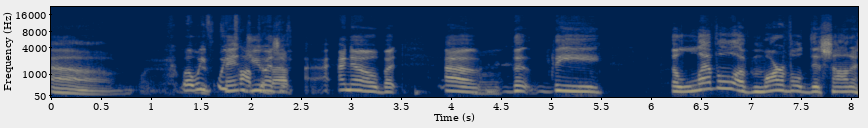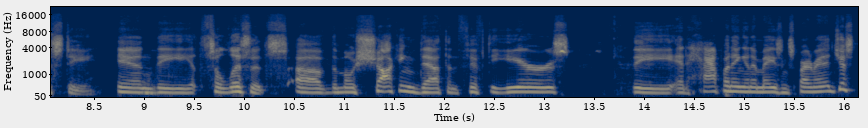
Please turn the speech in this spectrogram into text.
Um, Well, we've- we talked you as a- about- I I know, but uh, the the the level of Marvel dishonesty in hmm. the solicits of the most shocking death in 50 years, the it happening in Amazing Spider-Man, it just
